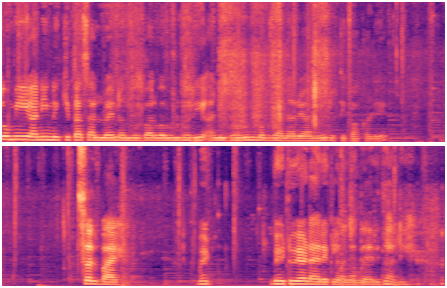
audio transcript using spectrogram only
सो मी आणि निकिता चाललोय नंदुरबारवरून घरी आणि घरून मग जाणार आहे आम्ही ऋतिकाकडे. चल बाय भेट भेटूया डायरेक्ट लग्नाची तयारी झाली.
